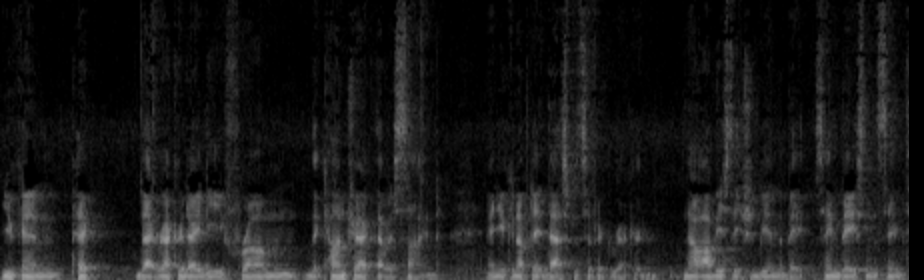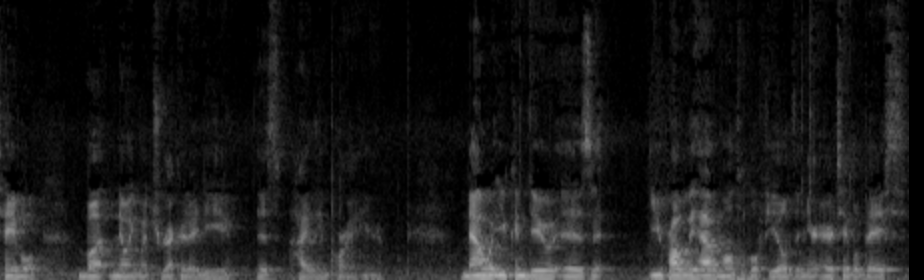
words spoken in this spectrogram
you can pick that record ID from the contract that was signed and you can update that specific record. Now obviously it should be in the ba same base in the same table, but knowing which record ID is highly important here. Now what you can do is you probably have multiple fields in your Airtable base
